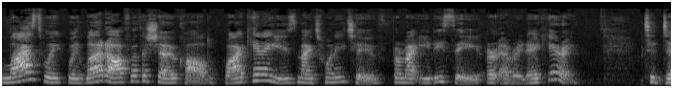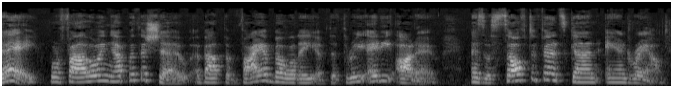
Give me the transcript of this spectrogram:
Last week, we led off with a show called Why Can't I Use My 22 for My EDC or Everyday Carry? Today, we're following up with a show about the viability of the 380 Auto as a self-defense gun and round.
